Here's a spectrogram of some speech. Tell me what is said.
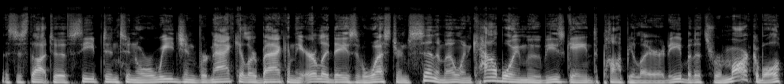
This is thought to have seeped into Norwegian vernacular back in the early days of Western cinema when cowboy movies gained popularity, but it's remarkable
